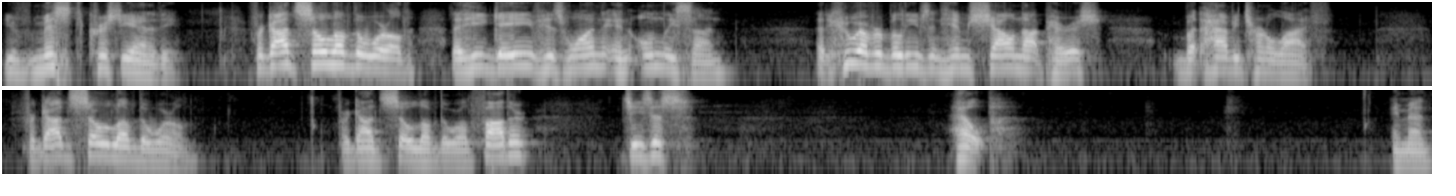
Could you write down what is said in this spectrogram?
you've missed Christianity. For God so loved the world that He gave His one and only Son that whoever believes in him shall not perish, but have eternal life. For God so loved the world. For God so loved the world. Father, Jesus, help. Amen.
